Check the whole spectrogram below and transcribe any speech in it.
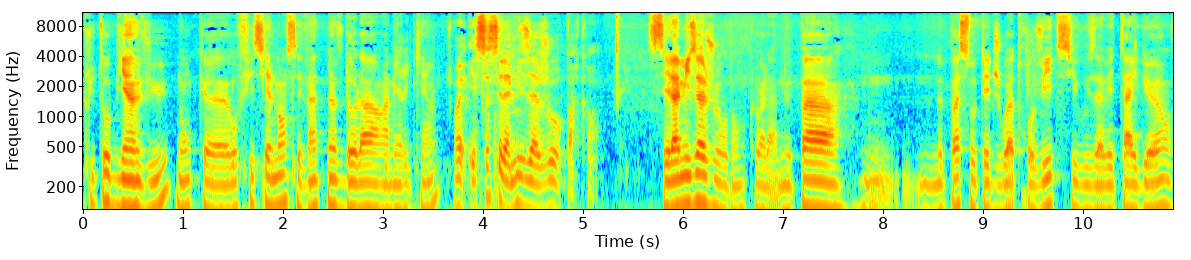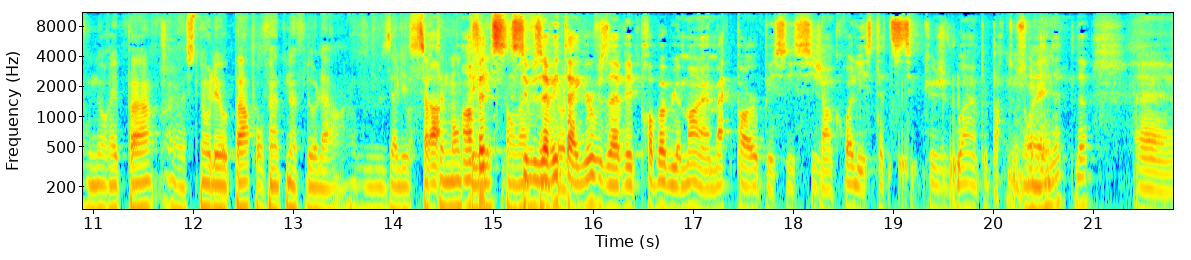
plutôt bien vu. Donc euh, officiellement, c'est 29 dollars américains. Ouais, et ça, c'est la mise à jour, par contre. C'est la mise à jour, donc voilà, ne pas, ne pas sauter de joie trop vite. Si vous avez Tiger, vous n'aurez pas euh, Snow Leopard pour 29 dollars. Vous allez certainement Ah, en payer fait, 129 si vous avez. Tiger, vous avez probablement un Mac Power PC, si j'en crois les statistiques que je vois un peu partout sur Ouais. le net. Là. Euh,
